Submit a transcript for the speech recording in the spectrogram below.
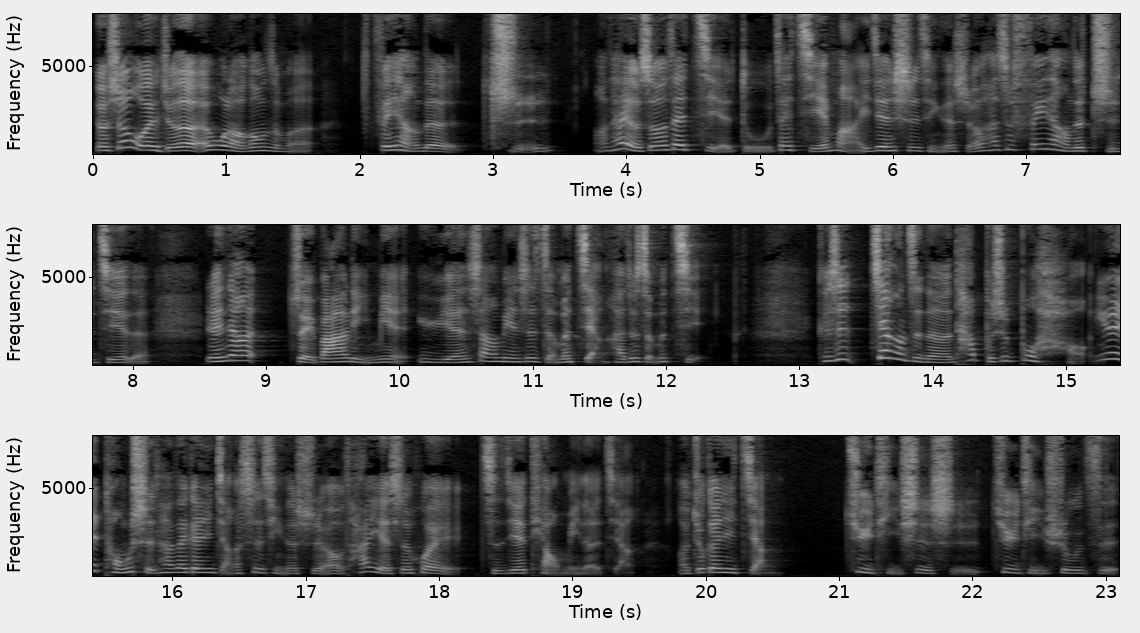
有时候我也觉得，哎，我老公怎么非常的直啊？他有时候在解读、在解码一件事情的时候，他是非常的直接的，人家。嘴巴里面语言上面是怎么讲，他就怎么解。可是这样子呢，他不是不好，因为同时他在跟你讲事情的时候，他也是会直接挑明的讲啊，就跟你讲具体事实、具体数字。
